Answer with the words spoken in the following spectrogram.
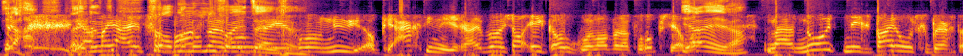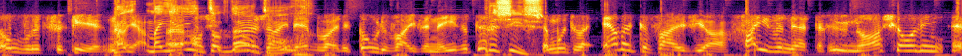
Ja, nee, Ja, dat maar ja, het valt me nog verbaast van je gewoon tegen. gewoon nu op je 18e je rijbewijs al. Ik ook wel, laten we dat voorop stellen. Ja, ja, ja. Maar nooit niks bij wordt gebracht over het verkeer. Nou Maar- ja, maar jij eh, hebt als dat wel, toch? hebben wij de code 95. Precies. Dan moeten we elke vijf jaar 35 uur nascholing eh,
